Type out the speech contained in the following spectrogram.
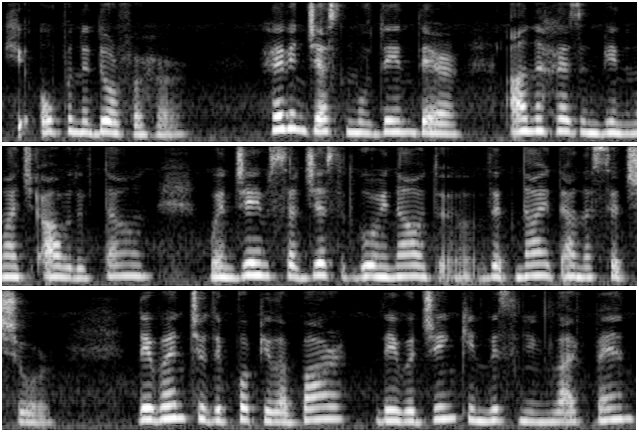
He opened the door for her. Having just moved in there, Anna hasn't been much out of town. When James suggested going out uh, that night, Anna said sure. They went to the popular bar. They were drinking, listening live band.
